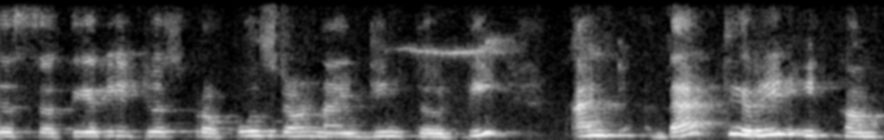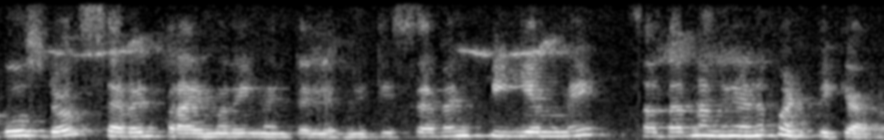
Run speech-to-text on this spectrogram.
this theory it was proposed on nineteen thirty and that theory it composed of seven primary mental ability seven P M A സാധാരണ അങ്ങനെയാണ് പഠിപ്പിക്കാറ്.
